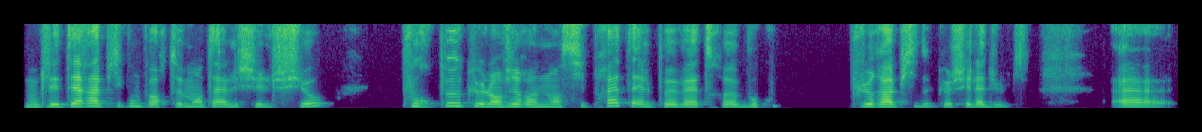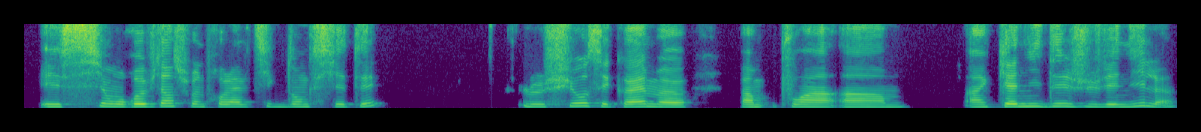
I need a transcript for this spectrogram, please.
Donc les thérapies comportementales chez le chiot, pour peu que l'environnement s'y prête, elles peuvent être beaucoup plus rapides que chez l'adulte. Euh, et si on revient sur une problématique d'anxiété, le chiot, c'est quand même, euh, pour un, canidé juvénile,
